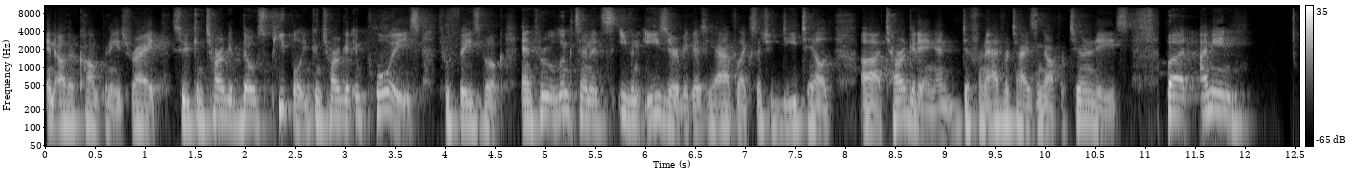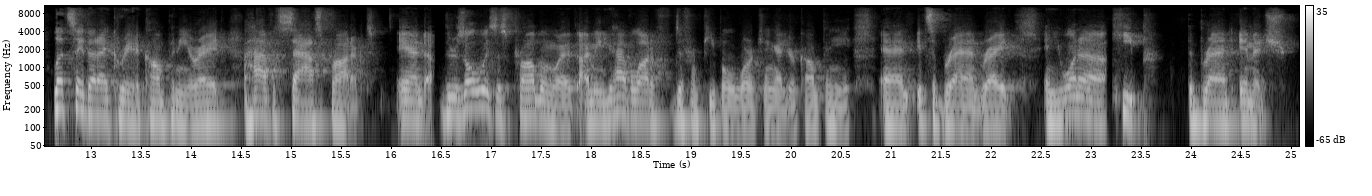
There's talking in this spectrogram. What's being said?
in other companies, right? So you can target those people, you can target employees through Facebook. And through LinkedIn, it's even easier because you have like such a detailed uh, targeting and different advertising opportunities. But I mean, let's say that I create a company, right? I have a SaaS product and there's always this problem with, I mean, you have a lot of different people working at your company and it's a brand, right? And you want to keep the brand image,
